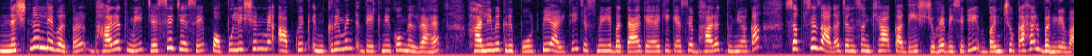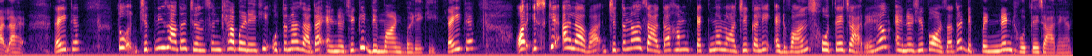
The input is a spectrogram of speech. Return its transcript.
नेशनल लेवल पर भारत में जैसे जैसे पॉपुलेशन में आपको एक इंक्रीमेंट देखने को मिल रहा है, हाल ही में एक रिपोर्ट भी आई थी जिसमें ये बताया गया है कि कैसे भारत दुनिया का सबसे ज़्यादा जनसंख्या का देश जो है बेसिकली बन चुका है और बनने वाला है राइट है? तो जितनी ज़्यादा जनसंख्या बढ़ेगी, उतना ज़्यादा एनर्जी की डिमांड बढ़ेगी राइट है? और इसके अलावा जितना ज़्यादा हम टेक्नोलॉजिकली एडवांस होते जा रहे हैं, हम एनर्जी पर और ज़्यादा डिपेंडेंट होते जा रहे हैं।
